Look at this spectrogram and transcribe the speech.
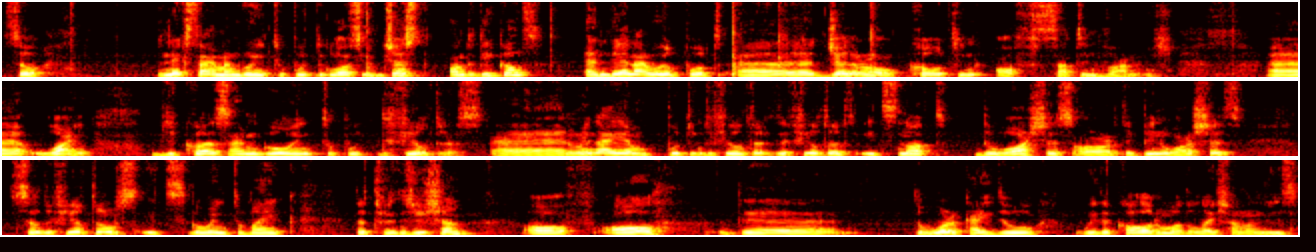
so the next time I'm going to put the glossy just on the decals and then I will put a general coating of satin varnish. Uh, why? Because I'm going to put the filters. And when I am putting the filters the filters it's not the washes or the pin washes so the filters it's going to make the transition of all the the work I do with the color modulation on this.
